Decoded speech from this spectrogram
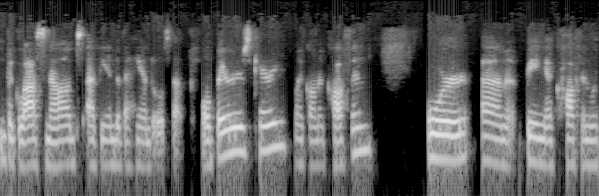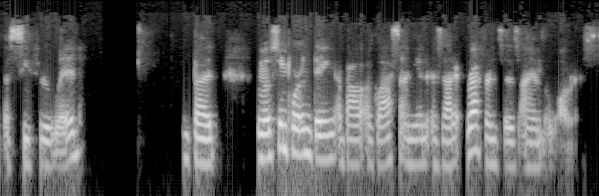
the glass knobs at the end of the handles that pallbearers carry, like on a coffin, or um, being a coffin with a see-through lid. But the most important thing about a glass onion is that it references I am the walrus.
